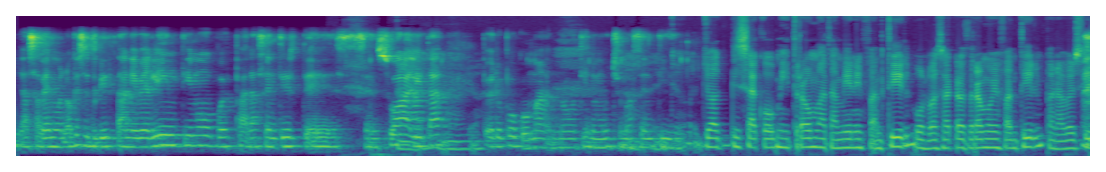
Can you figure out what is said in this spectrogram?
ya sabemos, ¿no? Que se utiliza a nivel íntimo, pues, para sentirte sensual y ah, tal, pero poco más, no tiene mucho más sentido. Yo, aquí saco mi trauma también infantil, vos vas a sacar trauma infantil para ver si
